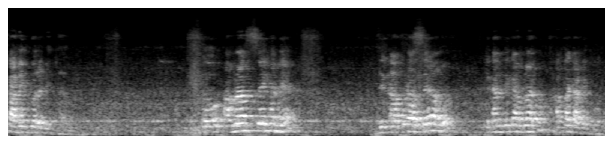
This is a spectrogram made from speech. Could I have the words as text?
কাটিং করে নিতে হবে। তো আমরা এখানে যে কাপড় আছে আরও, এখান থেকে আমরা এখন হাতা কাটিং করব।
